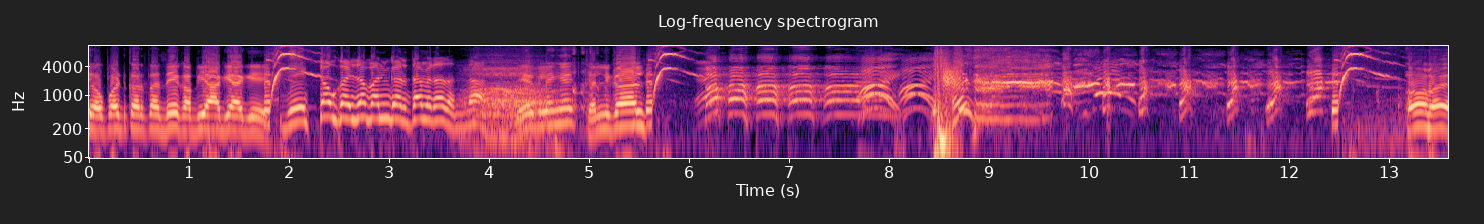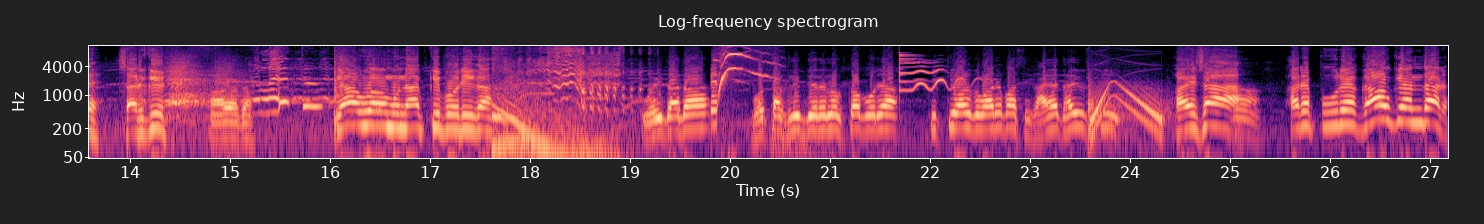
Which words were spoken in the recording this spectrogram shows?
चौपट करता देख अभी आगे आगे। देखता हूँ कैसे बंद करता मेरा धंधा। देख लेंगे चल निकाल। ओ भाई सर्किट। हाँ क्या हुआ वो मुनाब की पोरी का? वही दादा। बहुत तकलीफ़ दे रहे ना उसका बोल रहा कितनी बार तुम्हारे पास शिकायत है उसकी? ऐसा? अरे पूरे गाँव के अंदर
